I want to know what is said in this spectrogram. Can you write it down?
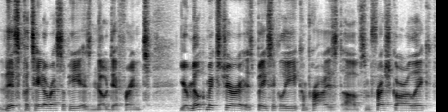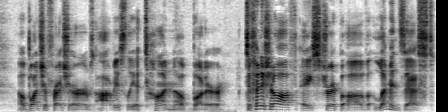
This potato recipe is no different. Your milk mixture is basically comprised of some fresh garlic, a bunch of fresh herbs, obviously a ton of butter, to finish it off, a strip of lemon zest,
